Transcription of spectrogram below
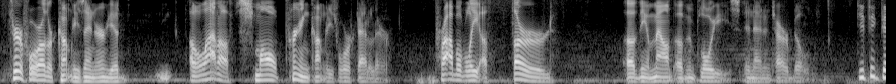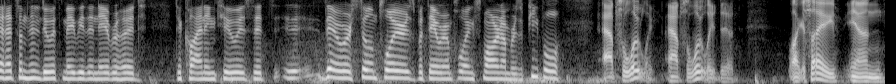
three or four other companies in there. You had a lot of small printing companies worked out of there. Probably a third of the amount of employees in that entire building. Do you think that had something to do with maybe the neighborhood declining too? Is that uh, there were still employers, but they were employing smaller numbers of people? Absolutely, absolutely, it did. Like I say, in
